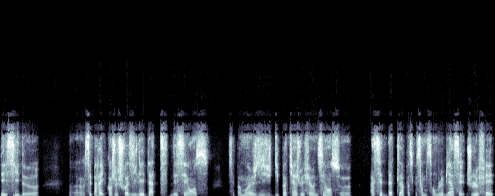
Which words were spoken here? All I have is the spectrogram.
décide. Euh, euh, c'est pareil, quand je choisis les dates des séances, c'est pas moi, je dis, dis pas tiens, je vais faire une séance euh, à cette date-là parce que ça me semble bien. C'est, je le fais,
